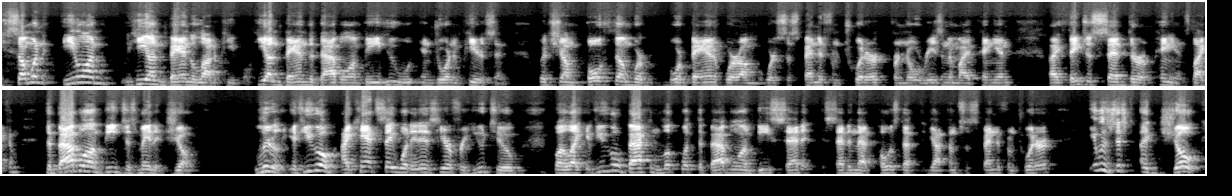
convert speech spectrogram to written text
someone Elon he unbanned a lot of people. He unbanned the Babylon Bee who and Jordan Peterson, which um both of them were were banned were um were suspended from Twitter for no reason in my opinion. Like they just said their opinions. Like um, the Babylon Bee just made a joke. Literally if you go i can't say what it is here for youtube but like if you go back and look what the babylon bee said said in that post that got them suspended from twitter it was just a joke.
